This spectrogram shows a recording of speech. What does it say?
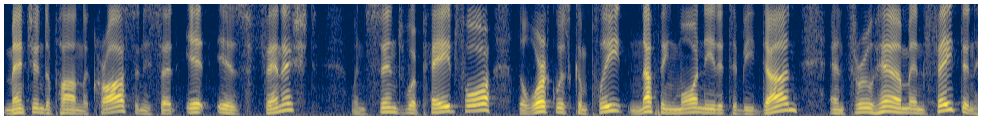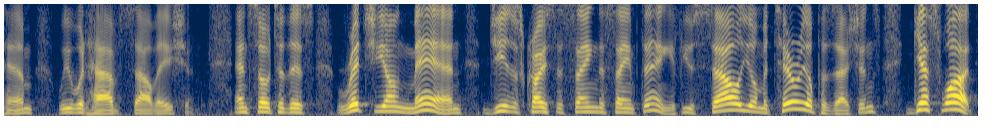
mentioned upon the cross. And he said, It is finished. When sins were paid for, the work was complete, nothing more needed to be done, and through him and faith in him, we would have salvation. And so, to this rich young man, Jesus Christ is saying the same thing. If you sell your material possessions, guess what?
